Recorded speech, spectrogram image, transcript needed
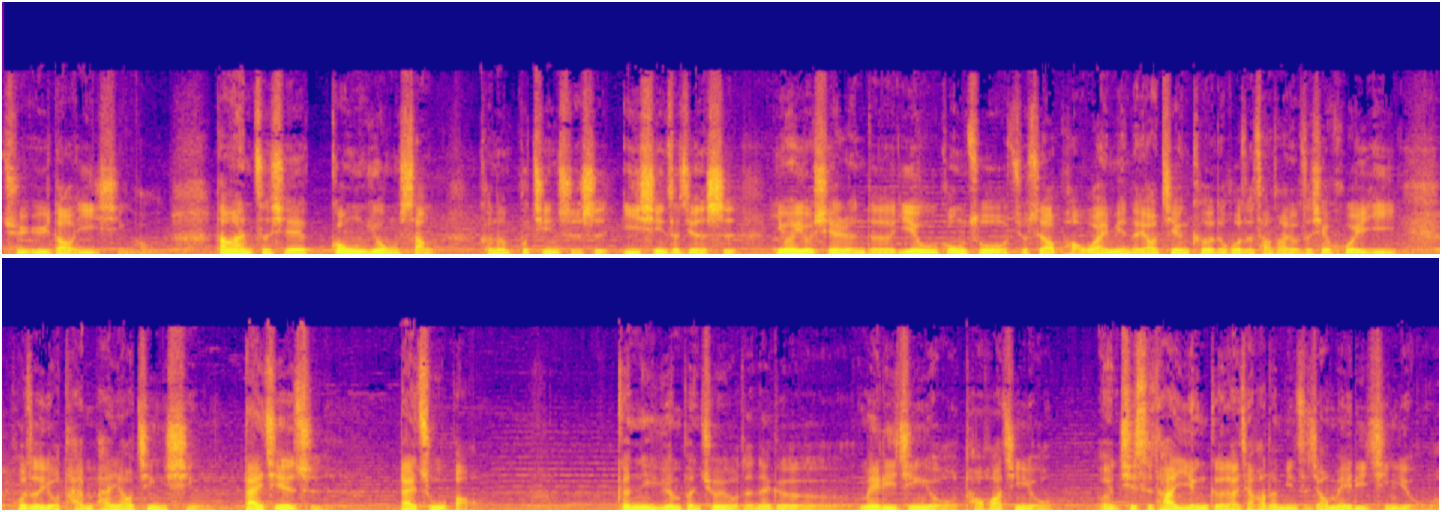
去遇到异性哈。当然，这些功用上可能不仅只是异性这件事，因为有些人的业务工作就是要跑外面的，要见客的，或者常常有这些会议，或者有谈判要进行。戴戒指、带珠宝，跟你原本就有的那个魅力精油、桃花精油，呃，其实它严格来讲，它的名字叫魅力精油嘛，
